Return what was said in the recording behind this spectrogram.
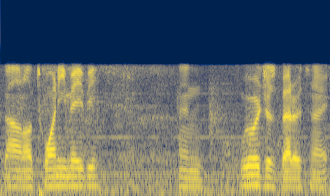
I don't know 20 maybe, and we were just better tonight.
